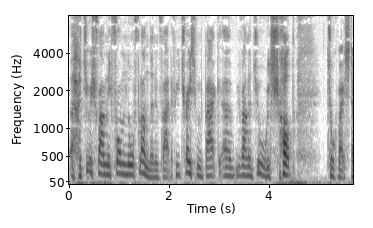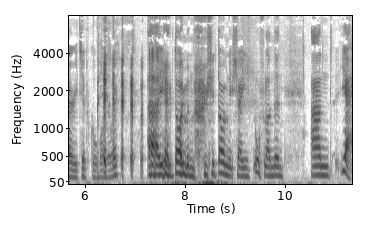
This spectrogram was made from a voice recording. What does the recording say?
a Jewish family from North London. In fact, if you trace me back, uh, we ran a jewellery shop. Talk about stereotypical, by the way. uh, you know, diamond diamond exchange, North London, and yeah,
